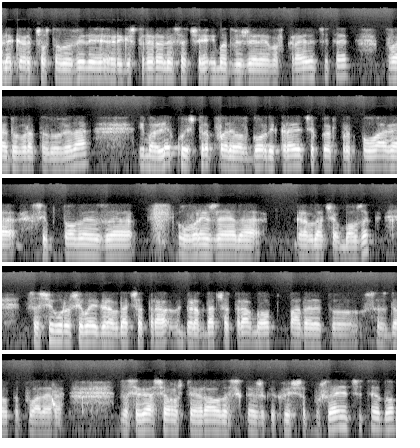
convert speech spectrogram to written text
лекарите установили, регистрирали се, че има движение в крайниците. Това е добрата новина. Има леко изтръпване в горни крайници, което предполага симптоми за увреждане на гръбначен мозък със сигурност има и гръбначна, гръбначна травма от падането с делта планера. За сега все още е рано да се каже какви са последиците, но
